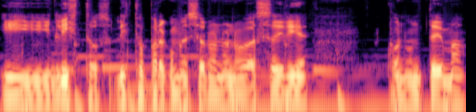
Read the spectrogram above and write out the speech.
y listos, listos para comenzar una nueva serie con un tema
